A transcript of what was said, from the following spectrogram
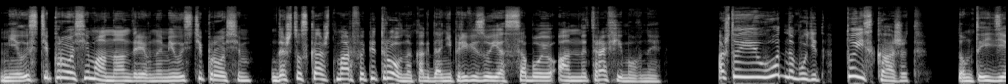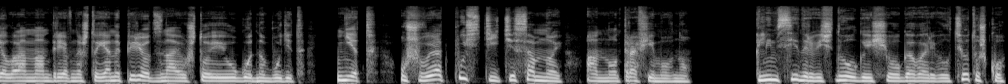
«Милости просим, Анна Андреевна, милости просим. Да что скажет Марфа Петровна, когда не привезу я с собою Анны Трофимовны? А что ей угодно будет, то и скажет». В том-то и дело, Анна Андреевна, что я наперед знаю, что ей угодно будет. Нет, уж вы отпустите со мной Анну Трофимовну». Клим Сидорович долго еще уговаривал тетушку,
